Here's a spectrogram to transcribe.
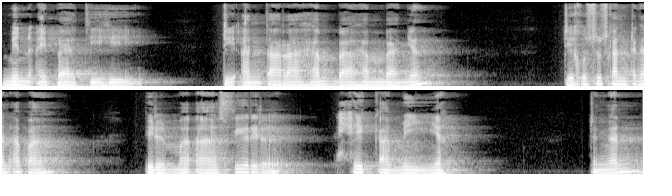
min ibadihi di antara hamba-hambanya dikhususkan dengan apa? Bil ma'asiril hikamiyah dengan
